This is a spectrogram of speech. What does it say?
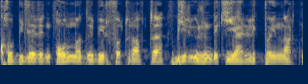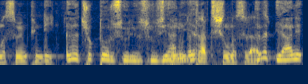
kobilerin olmadığı bir fotoğrafta bir üründeki yerlilik payının artması mümkün değil. Evet çok doğru söylüyorsunuz. Yani Bunun da tartışılması lazım. Evet yani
